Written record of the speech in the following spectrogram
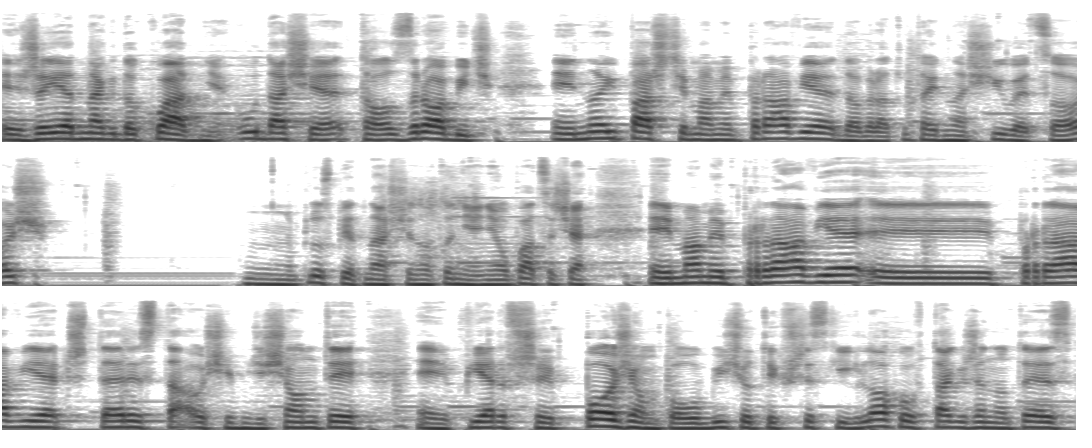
y, że jednak dokładnie uda się to zrobić. Y, no i patrzcie, mamy prawie, dobra, tutaj na siłę coś. Mm, plus 15, no to nie, nie opłaca się. Y, mamy prawie, y, prawie 481 y, poziom po ubiciu tych wszystkich lochów, także no to jest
